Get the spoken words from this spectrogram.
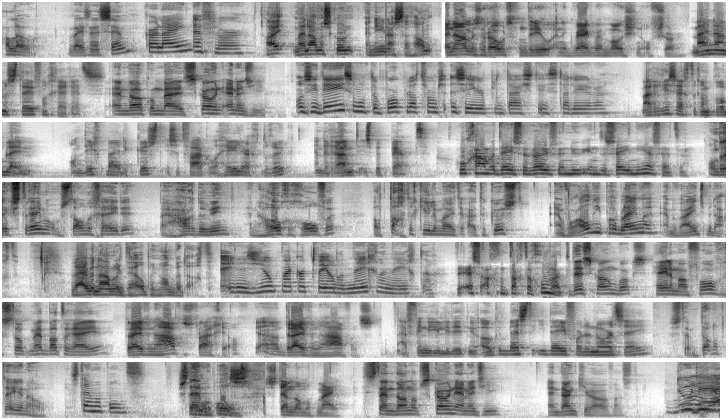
Hallo, wij zijn Sam. Carlijn en Floor. Hi, mijn naam is Koen en hiernaast staat Han. Mijn naam is Robert van Driel en ik werk bij Motion Offshore. Mijn naam is Stefan Gerrits. En welkom bij Scone Energy. Ons idee is om op de boorplatforms een zeewierplantage te installeren. Maar er is echter een probleem. Want dicht bij de kust is het vaak al heel erg druk en de ruimte is beperkt. Hoe gaan we deze reuzen nu in de zee neerzetten? Onder extreme omstandigheden, bij harde wind en hoge golven, wel 80 kilometer uit de kust. En voor al die problemen hebben wij iets bedacht. Wij hebben namelijk de Helping Hand bedacht. Energieopwekker 299. De S8800. De Sconebox, helemaal volgestopt met batterijen. Drijvende havens vraag je af? Ja, drijvende havens. Nou, vinden jullie dit nu ook het beste idee voor de Noordzee? Stem dan op TNO. Stem op ons. Stem op ons. Stem dan op mij. Stem dan op Scone Energy. En dank je wel alvast. Doei!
